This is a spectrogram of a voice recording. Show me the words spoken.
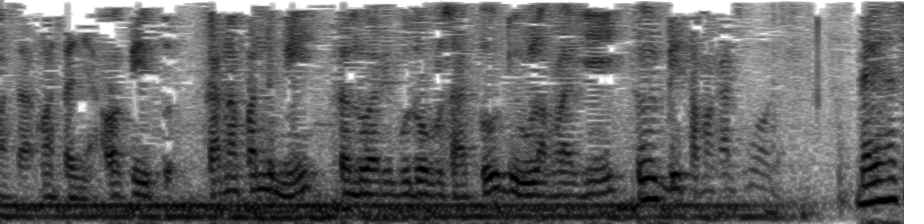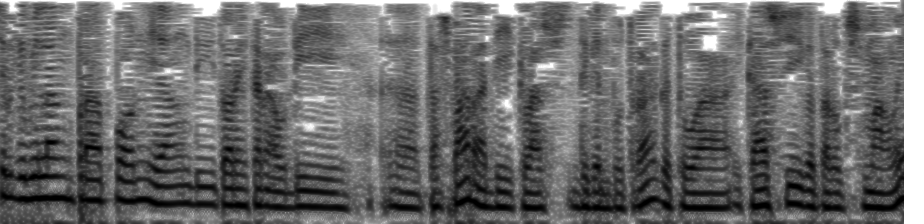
masa masanya waktu itu karena pandemi tahun 2021 diulang lagi itu disamakan semua. Dari hasil gemilang prapon yang ditorehkan Audi e, Tasmara di kelas Degen Putra, Ketua IKASI Kota Luksemawe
